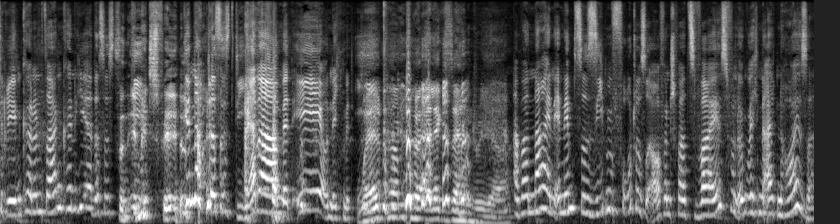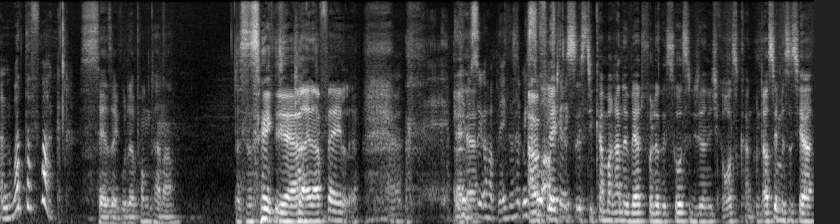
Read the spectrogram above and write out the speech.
drehen können und sagen können, hier, das ist So ein Imagefilm. Genau, das ist Diana mit E und nicht mit I. Welcome to Alexandria. Aber nein, er nimmt so sieben Fotos auf in Schwarz-Weiß von irgendwelchen alten Häusern. What the fuck? Sehr, sehr guter Punkt, Hannah. Das ist wirklich Ja. ein kleiner Fail. Ich Ja. das überhaupt nicht. Das hat mich Aber so vielleicht ist, ist die Kamera eine wertvolle Ressource, die da nicht raus kann. Und außerdem ist es ja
